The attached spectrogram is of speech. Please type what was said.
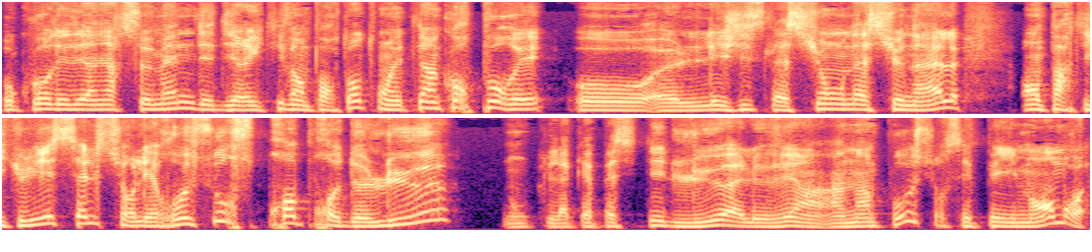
Au cours des dernières semaines, des directives importantes ont été incorporées aux euh, législations nationales, en particulier celles sur les ressources propres de l'UE, donc la capacité de l'UE à lever un, impôt sur ses pays membres.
